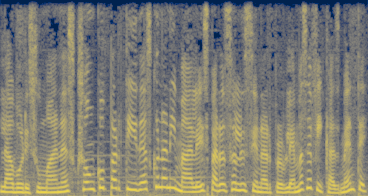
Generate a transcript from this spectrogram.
Labores humanas son compartidas con animales para solucionar problemas eficazmente.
